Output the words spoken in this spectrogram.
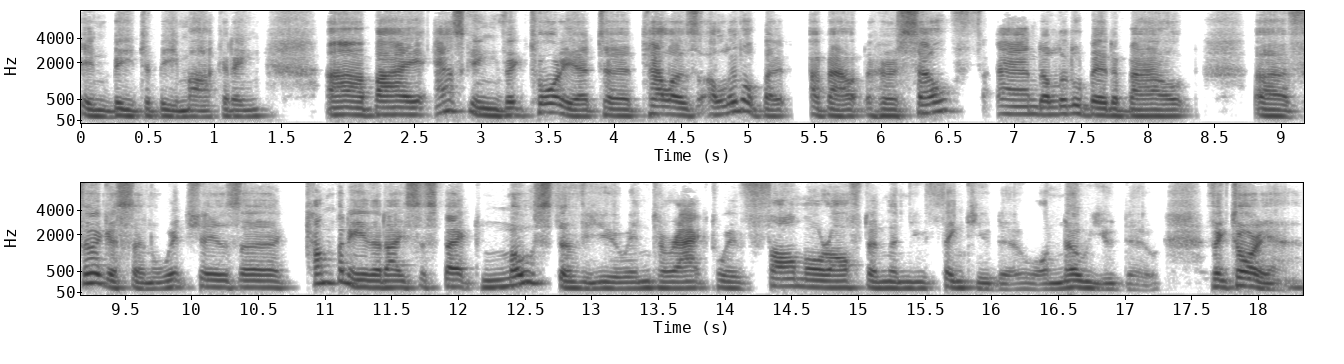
in B2B marketing uh, by asking Victoria to tell us a little bit about herself and a little bit about uh, Ferguson, which is a company that I suspect most of you interact with far more often than you think you do or know you do. Victoria.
